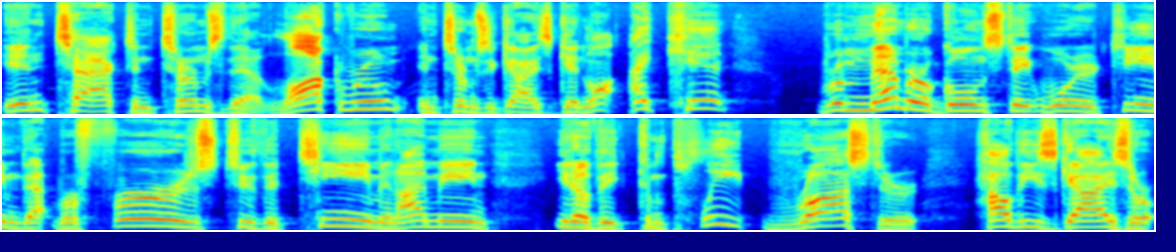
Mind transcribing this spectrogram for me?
intact in terms of that locker room, in terms of guys getting along. I can't remember a Golden State Warrior team that refers to the team, and I mean, you know, the complete roster, how these guys are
